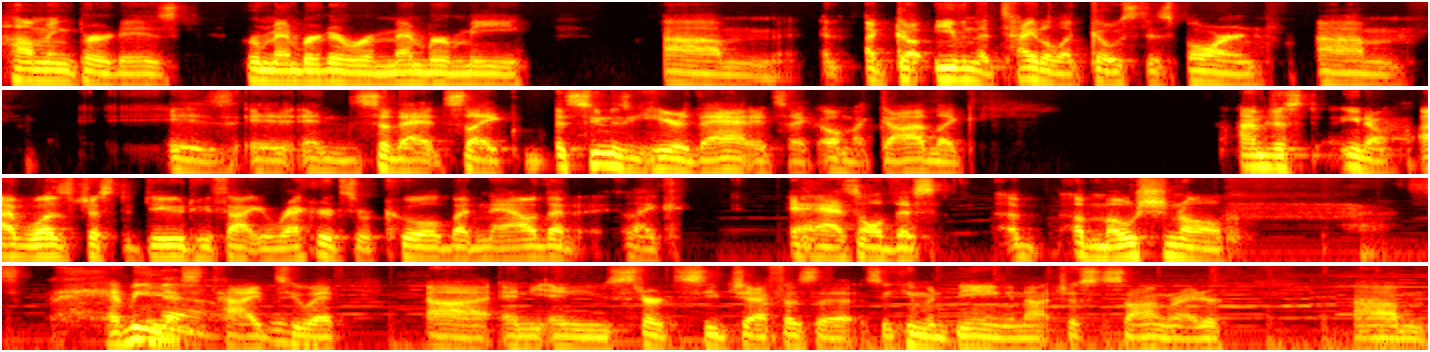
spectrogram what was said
hummingbird is remember to remember me. Um a go- even the title a ghost is born um is and so that's like as soon as you hear that it's like oh my god like i'm just you know i was just a dude who thought your records were cool but now that like it has all this uh, emotional heaviness Yeah. tied to it uh and and you start to see jeff as a as a human being and not just a songwriter um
